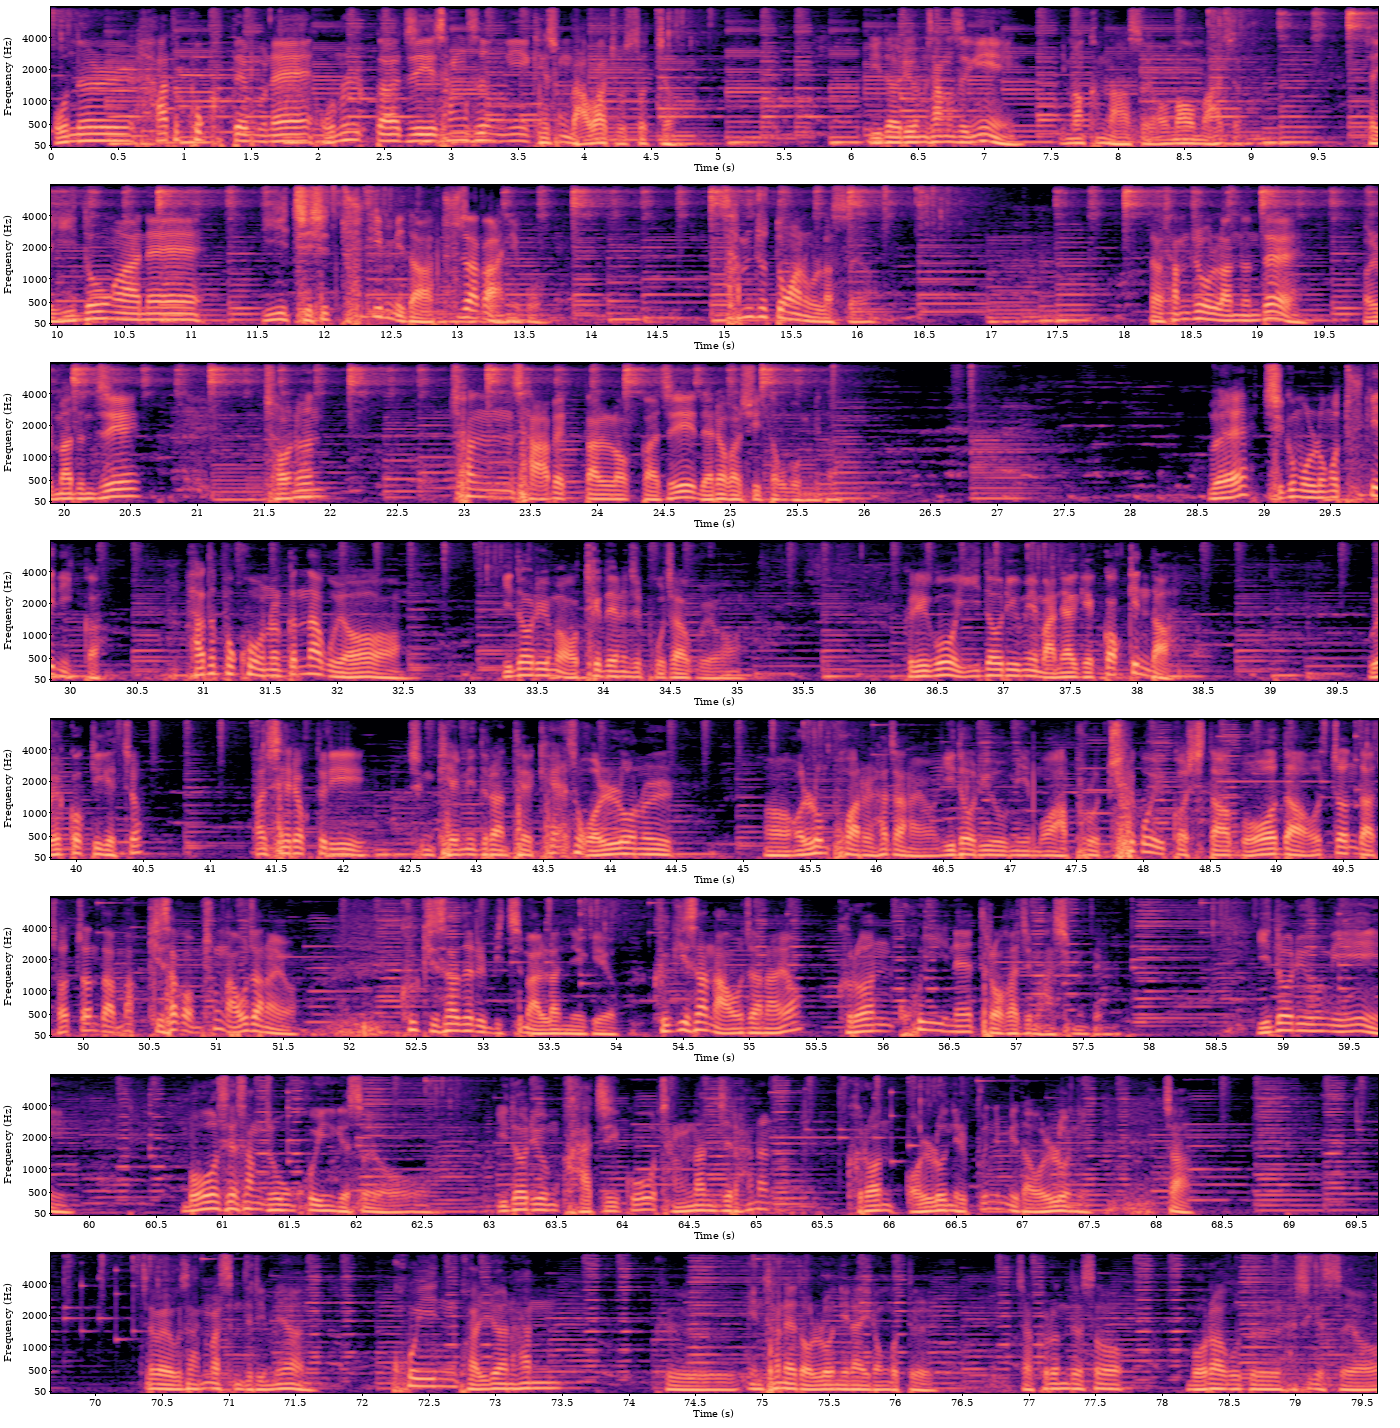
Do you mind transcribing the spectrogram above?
오늘 하드포크 때문에 오늘까지 상승이 계속 나와줬었죠. 이더리움 상승이 이만큼 나왔어요. 어마어마하죠. 자, 이동안에 이 짓이 투기입니다. 투자가 아니고. 3주 동안 올랐어요. 자, 3주 올랐는데 얼마든지 저는 1,400달러까지 내려갈 수 있다고 봅니다. 왜? 지금 오른 거 투기니까. 하드포크 오늘 끝나고요. 이더리움은 어떻게 되는지 보자고요. 그리고 이더리움이 만약에 꺾인다. 왜 꺾이겠죠? 아, 세력들이 지금 개미들한테 계속 언론을 어, 언론 포화를 하잖아요. 이더리움이 뭐 앞으로 최고일 것이다, 뭐다, 어쩐다, 저쩐다, 막 기사가 엄청 나오잖아요. 그 기사들을 믿지 말란 얘기예요. 그 기사 나오잖아요. 그런 코인에 들어가지 마시면 됩니다. 이더리움이 뭐 세상 좋은 코인이겠어요. 이더리움 가지고 장난질 하는 그런 언론일 뿐입니다. 언론이. 자, 제가 여기서 한 말씀 드리면 코인 관련한 그 인터넷 언론이나 이런 것들 자 그런 데서 뭐라고들 하시겠어요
